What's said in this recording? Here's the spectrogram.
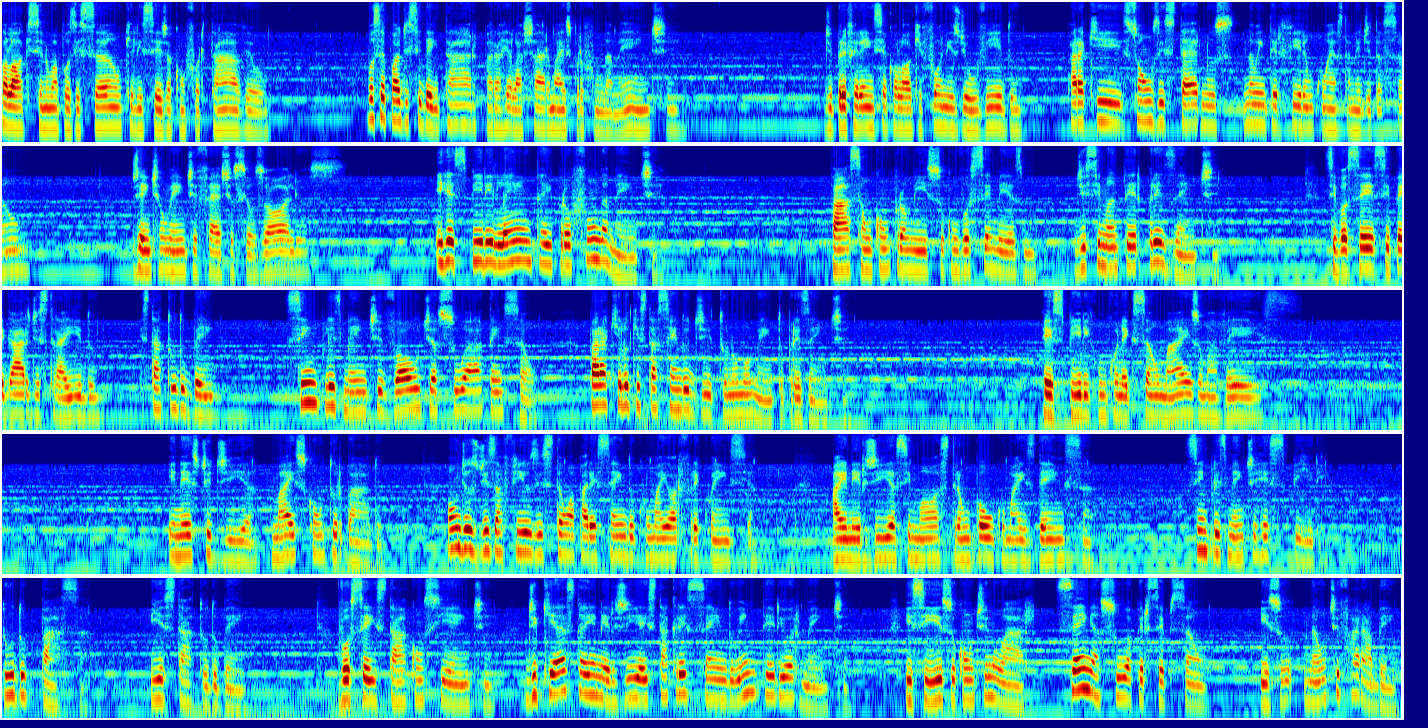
Coloque-se numa posição que lhe seja confortável. Você pode se deitar para relaxar mais profundamente. De preferência, coloque fones de ouvido para que sons externos não interfiram com esta meditação. Gentilmente feche os seus olhos e respire lenta e profundamente. Faça um compromisso com você mesmo de se manter presente. Se você se pegar distraído, está tudo bem. Simplesmente volte a sua atenção para aquilo que está sendo dito no momento presente. Respire com conexão mais uma vez. E neste dia mais conturbado, onde os desafios estão aparecendo com maior frequência, a energia se mostra um pouco mais densa. Simplesmente respire, tudo passa e está tudo bem. Você está consciente de que esta energia está crescendo interiormente. E se isso continuar sem a sua percepção, isso não te fará bem.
